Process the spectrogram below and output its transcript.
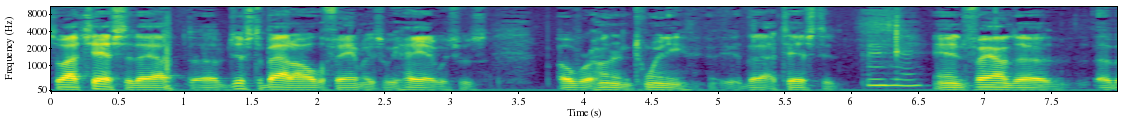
so I tested out uh, just about all the families we had, which was over 120 that I tested, and found a, a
